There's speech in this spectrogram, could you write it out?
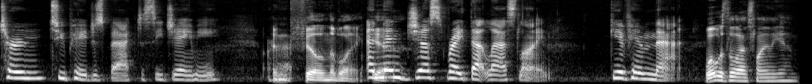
turn two pages back to see Jaime, And her, fill in the blank. and yeah. then just write that last line. Give him that. what was the last line again?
